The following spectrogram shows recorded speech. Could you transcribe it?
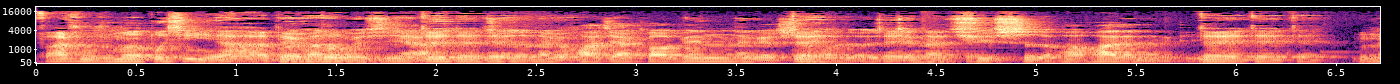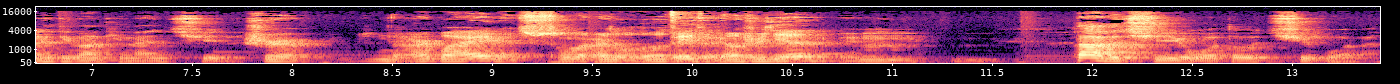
法属什么波西米亚？对，法国西亚，对对对，就是那个画家高更那个时候对对在那去世的画画的那个地方。对对对，嗯那个地方挺难去的。是哪儿不挨着，从哪儿走都费很长时间嗯，大的区域我都去过了。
